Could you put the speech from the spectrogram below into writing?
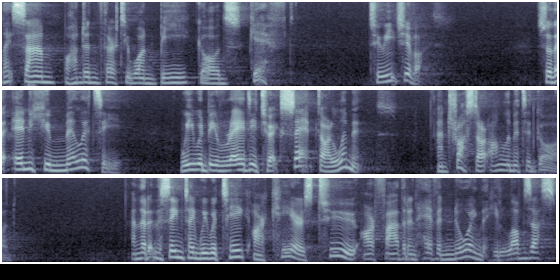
let Psalm 131 be God's gift to each of us so that in humility we would be ready to accept our limits and trust our unlimited God. And that at the same time we would take our cares to our Father in heaven, knowing that He loves us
